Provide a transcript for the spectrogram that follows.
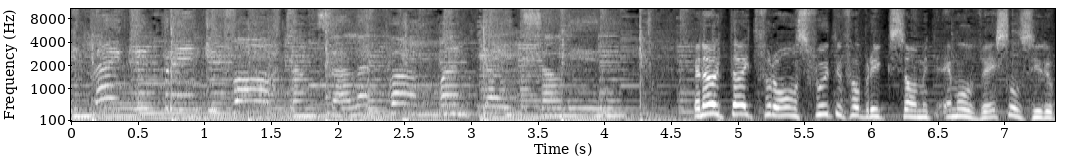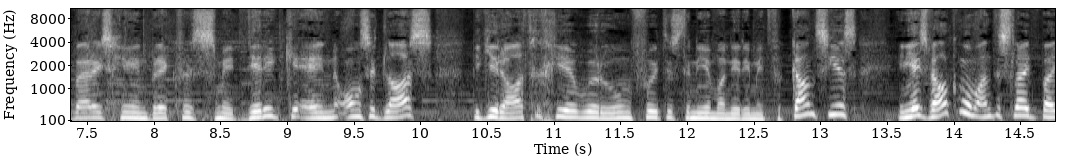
En lyk die prentjie vaag, dan sal ek wag want tyd sal leer. En nou tyd vir ons fotofabriek saam met Emil Wessels hier op RSG en Breakfast met Dirk en ons het laas bietjie raad gegee oor hoe om fotos te neem wanneer jy met vakansie is en jy's welkom om aan te sluit by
